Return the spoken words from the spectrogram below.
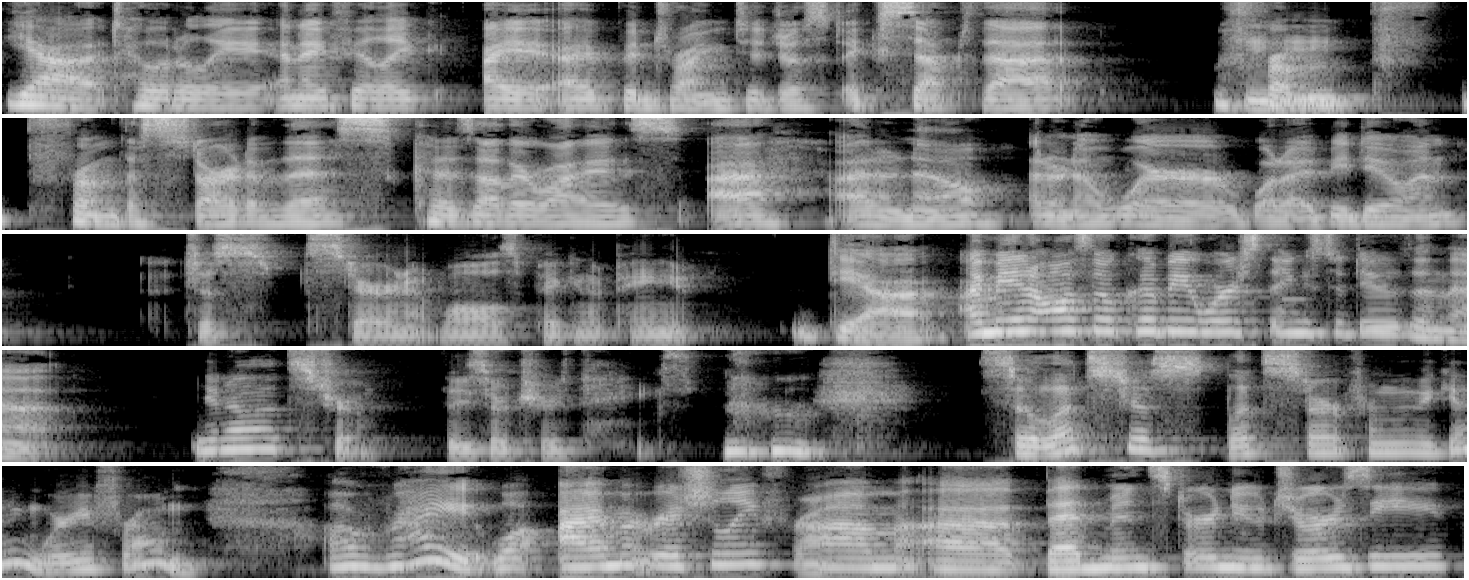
Yeah, totally. And I feel like I I've been trying to just accept that from f- from the start of this cuz otherwise I I don't know. I don't know where what I'd be doing. Just staring at walls, picking at paint. Yeah. I mean, also could be worse things to do than that. You know, that's true. These are true things. So let's just let's start from the beginning. Where are you from? All right. Well, I'm originally from uh, Bedminster, New Jersey,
